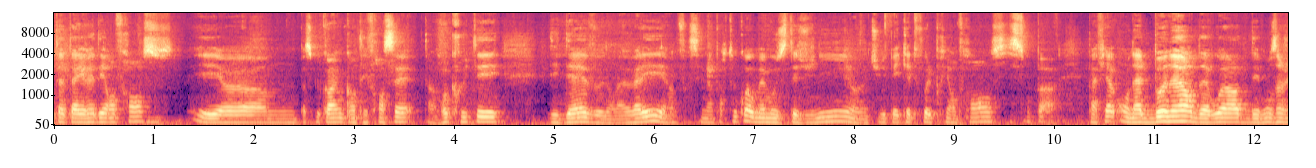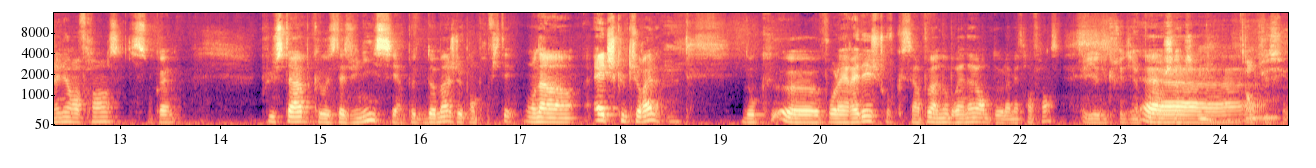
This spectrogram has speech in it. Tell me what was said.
tu as ta R&D en France. Et, euh, parce que quand même, quand tu es français, tu as recruté des devs dans la vallée, hein, c'est n'importe quoi. Ou même aux États-Unis, euh, tu les payes quatre fois le prix en France, ils sont pas, pas fiables. On a le bonheur d'avoir des bons ingénieurs en France qui sont quand même plus stables qu'aux États-Unis. C'est un peu dommage de ne pas en profiter. On a un edge culturel. Donc euh, pour la R&D, je trouve que c'est un peu un no-brainer de la mettre en France. Et il y a du crédit recherche. Euh, En plus, ouais.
